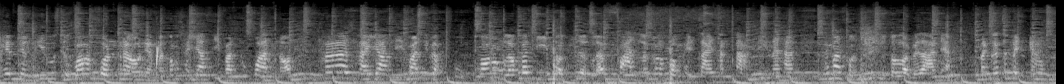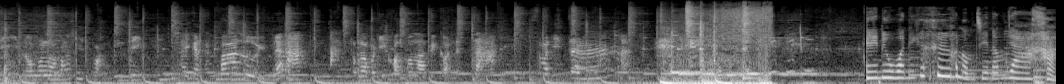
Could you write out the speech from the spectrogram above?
เทมหนึ่งที่รู้สึกว่าคนเราเนี่ยมันต้องใช้ยาสีฟันทุกวันเนาะถ้าใช้ยาสีฟันที่แบบ กต้องแล้วก็ดีต่อเหงือกและฟันแล้วก็ลมหายใจต่างๆนี้นะคะให้มันสดชื่นอยู่ตลอดเวลาเนี่ยมันก็จะเป็นการดีเนาะเพราะเราต้องฉีดหวังจริงๆใช้กันทั้งบ้านเลยนะคะอะสำหรับวันนี้ขอตัวลาไปก่อนนะจ๊ะสวัสดีจ้า เมนูวันนี้ก็คือขนมจีนน้ำยาค่ะ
